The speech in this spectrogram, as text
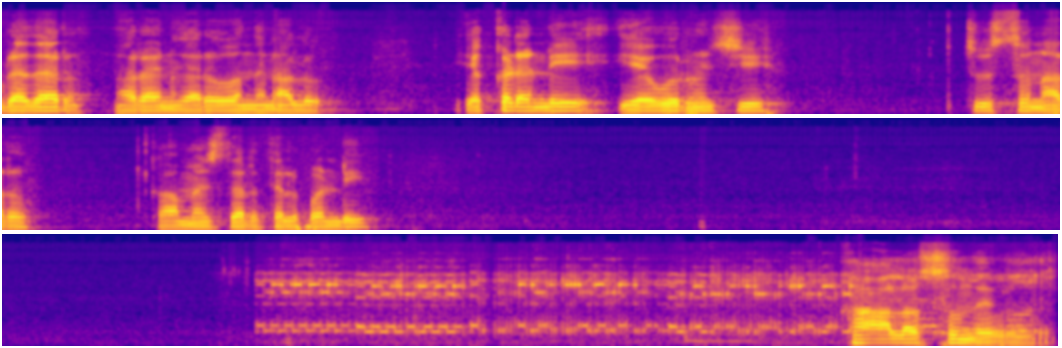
బ్రదర్ నారాయణ గారు వందనాలు. ఎక్కడండి? ఏ ఊరు నుంచి చూస్తున్నారు? కామెంట్స్ ద్వారా తెలపండి. కాల్ వస్తుంది బ్రదర్.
